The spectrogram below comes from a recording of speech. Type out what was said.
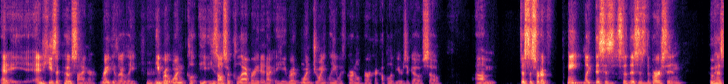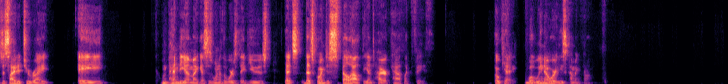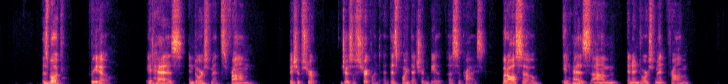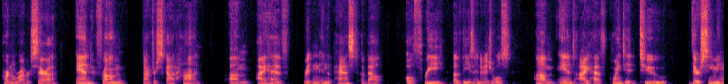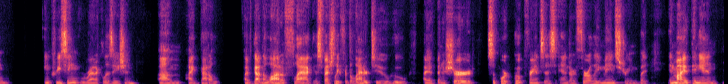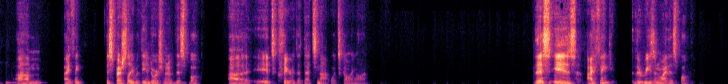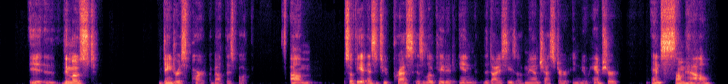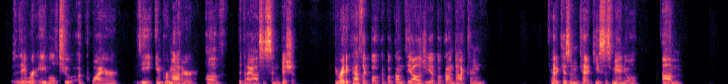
and and he's a co-signer regularly. Mm-hmm. He wrote one. He's also collaborated. He wrote one jointly with Cardinal Burke a couple of years ago. So, um, just to sort of paint like this is so this is the person who has decided to write a compendium, I guess is one of the words they've used, that's that's going to spell out the entire Catholic faith. Okay, well, we know where he's coming from. This book, Credo, it has endorsements from Bishop Joseph Strickland. At this point, that shouldn't be a, a surprise. But also, it has um, an endorsement from Cardinal Robert Sarah and from Dr. Scott Hahn. Um, I have written in the past about all three of these individuals, um, and I have pointed to their seeming increasing radicalization. Um, I got a, I've gotten a lot of flack, especially for the latter two, who I have been assured support Pope Francis and are thoroughly mainstream. But in my opinion, um, I think, especially with the endorsement of this book, uh, it's clear that that's not what's going on. This is, I think, the reason why this book the most dangerous part about this book. Um, Sophia Institute Press is located in the Diocese of Manchester in New Hampshire, and somehow they were able to acquire the imprimatur of the diocesan bishop. You write a Catholic book, a book on theology, a book on doctrine, catechism, catechesis manual. Um,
